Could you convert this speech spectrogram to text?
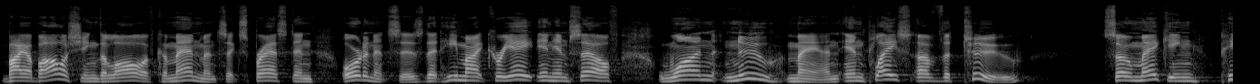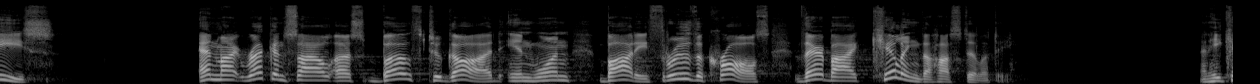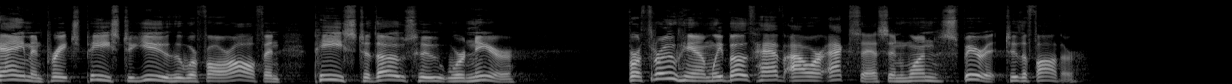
by abolishing the law of commandments expressed in ordinances, that he might create in himself one new man in place of the two, so making peace, and might reconcile us both to God in one body through the cross, thereby killing the hostility. And he came and preached peace to you who were far off, and peace to those who were near. For through him we both have our access in one spirit to the Father.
